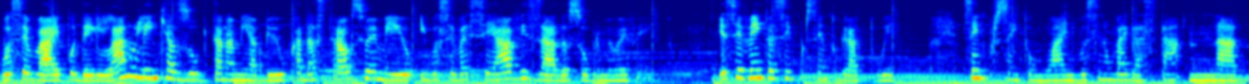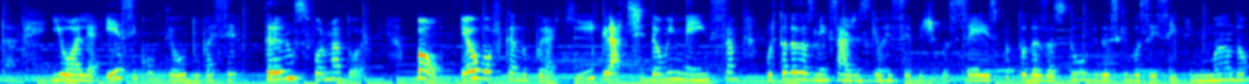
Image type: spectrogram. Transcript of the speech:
você vai poder ir lá no link azul que está na minha bio, cadastrar o seu e-mail e você vai ser avisada sobre o meu evento. Esse evento é 100% gratuito. 100% online, você não vai gastar nada. E olha, esse conteúdo vai ser transformador. Bom, eu vou ficando por aqui. Gratidão imensa por todas as mensagens que eu recebo de vocês, por todas as dúvidas que vocês sempre me mandam.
